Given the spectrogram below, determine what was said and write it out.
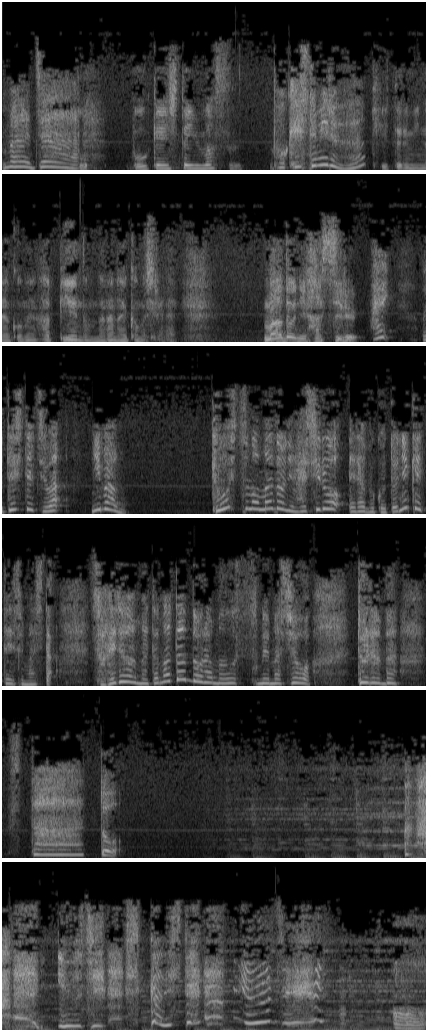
まあじゃあ冒険してみます？冒険してみる？聞いてるみんなごめんハッピーエンドにならないかもしれない窓に走るはい、私たちは2番、教室の窓に走るを選ぶことに決定しました。それではまたまたドラマを進めましょう。ドラマ、スタート。あユージ、しっかりして、ユージあ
